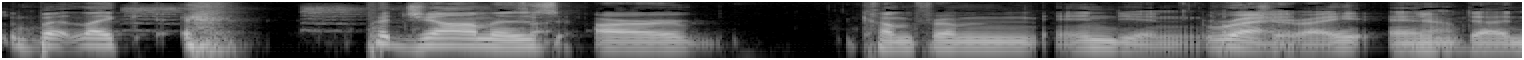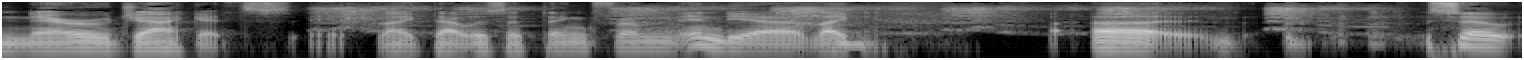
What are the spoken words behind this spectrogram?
but like pajamas are come from Indian culture, Right. right? And uh, narrow jackets, like that was a thing from India. Like, uh, so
